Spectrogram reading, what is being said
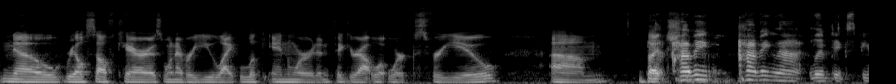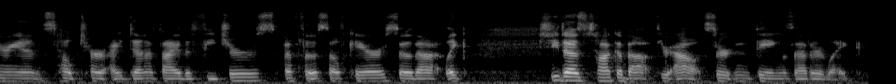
no real self-care is whenever you like look inward and figure out what works for you um but yeah, having having that lived experience helped her identify the features of faux self-care so that like she does talk about throughout certain things that are like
